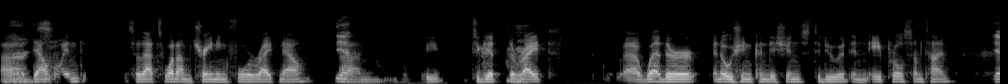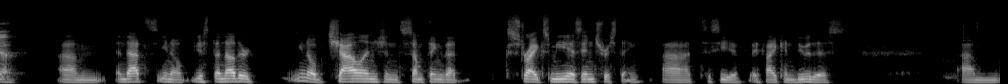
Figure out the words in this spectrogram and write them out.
uh Nice. downwind so that's what i'm training for right now Yeah. um hopefully to get the right uh, weather and ocean conditions to do it in april sometime Yeah. um, and that's you know just another you know challenge and something that strikes me as interesting uh, to see if if I can do this. Um,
